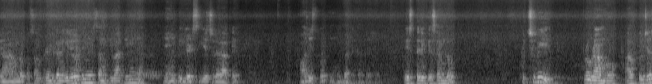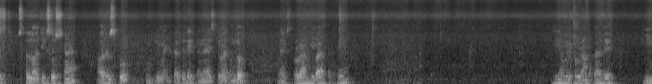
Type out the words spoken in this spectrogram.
यहाँ हम लोग को सम प्रिंट करने की ज़रूरत ही नहीं है, सम की बात ही नहीं है। यहीं पे गेट सी एच लगा के और इसको यहीं बंद कर देते तो इस तरीके से हम लोग कुछ भी प्रोग्राम हो, आपको जस्ट उसका लॉजिक सोचना है और उसको इम्प्लीमेंट करके देख लेना है। इसके बाद हम लोग नेक्स्ट प्रोग्राम की बात करते हैं। जी, हमें प्रोग्राम कहा दे कि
